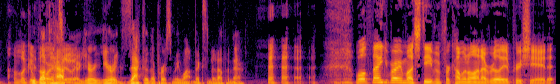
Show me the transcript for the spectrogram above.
I'm looking We'd forward love to have to you. it. You're you're exactly the person we want mixing it up in there. well, thank you very much, Stephen, for coming on. I really appreciate it.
